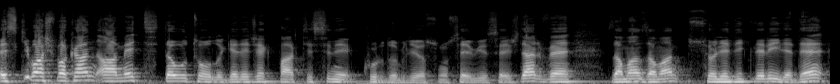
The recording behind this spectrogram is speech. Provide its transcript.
Eski Başbakan Ahmet Davutoğlu Gelecek Partisi'ni kurdu biliyorsunuz sevgili seyirciler ve zaman zaman söyledikleriyle de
